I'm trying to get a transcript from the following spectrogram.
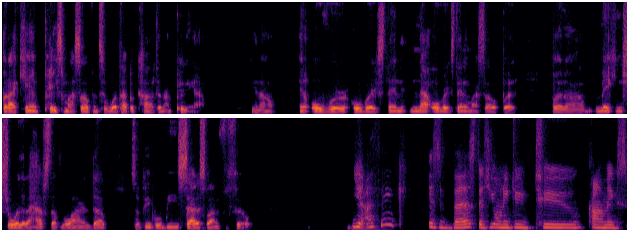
but I can't pace myself into what type of content I'm putting out, you know, and over overextending, not overextending myself, but but um, making sure that I have stuff lined up so people will be satisfied and fulfilled. Yeah, I think it's best that you only do two comics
